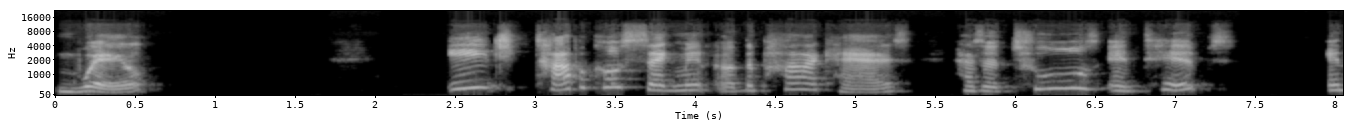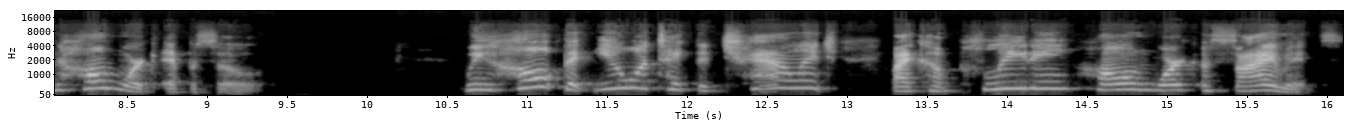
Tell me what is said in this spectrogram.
Well, each topical segment of the podcast has a tools and tips and homework episode. We hope that you will take the challenge by completing homework assignments.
